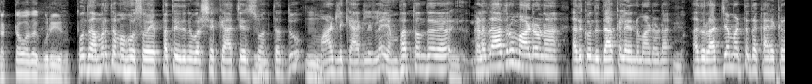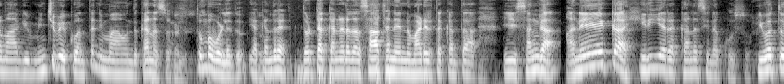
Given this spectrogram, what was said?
ದಟ್ಟವಾದ ಗುರಿ ಇರುತ್ತೆ. ಒಂದು ಅಮೃತ ಮಹೋತ್ಸವ ಎಪ್ಪತ್ತೈದನೇ ವರ್ಷಕ್ಕೆ ಆಚರಿಸುವಂತದ್ದು ಮಾಡ್ಲಿಕ್ಕೆ ಆಗ್ಲಿಲ್ಲ. ಎಂಬತ್ತೊಂದರ ಕಳೆದಾದ್ರೂ ಮಾಡೋಣ ಅದಕ್ಕೊಂದು ದಾಖಲೆಯನ್ನು ಮಾಡೋಣ. ಅದು ರಾಜ್ಯ ಮಟ್ಟದ ಕಾರ್ಯಕ್ರಮ ಆಗಿ ಮಿಂಚಬೇಕು ಅಂತ ನಿಮ್ಮ ಒಂದು ಕನಸು. ತುಂಬಾ ಒಳ್ಳೇದು. ಯಾಕಂದ್ರೆ ದೊಡ್ಡ ಕನ್ನಡದ ಸಾಧನೆಯನ್ನು ಮಾಡಿರ್ತಕ್ಕಂಥ ಈ ಸಂಘ ಅನೇಕ ಹಿರಿಯರ ಕನಸಿನ ಕೂಸು. ಇವತ್ತು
